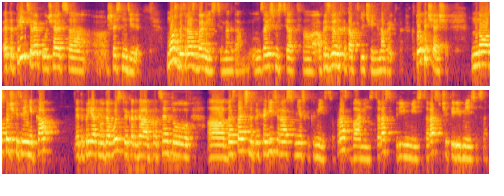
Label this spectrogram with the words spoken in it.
Это 3, получается 6 недель. Может быть, раз в два месяца иногда, в зависимости от а, определенных этапов лечения на брекетах. Кто-то чаще. Но с точки зрения КАП, это приятное удовольствие, когда пациенту а, достаточно приходить раз в несколько месяцев, раз в два месяца, раз в три месяца, раз в четыре месяца.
